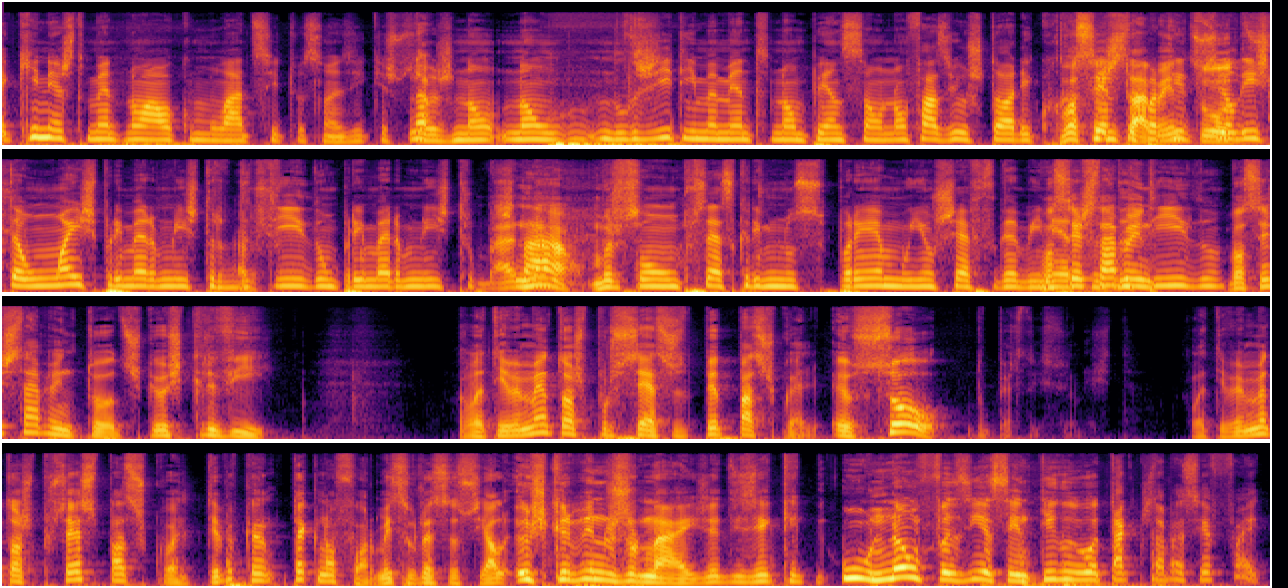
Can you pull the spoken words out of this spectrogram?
aqui neste momento não há acumulado situações e que as pessoas não, não, não legitimamente não pensam, não fazem o histórico Vocês recente do Partido todos. Socialista, um ex-primeiro-ministro detido, um primeiro-ministro que ah, está não, mas... com um processo de crime no Supremo e um chefe de gabinete vocês sabem, detido. Vocês sabem todos que eu escrevi relativamente aos processos de Pedro Passos Coelho, eu sou do Partido Socialista. Relativamente aos processos de Passos Coelho, Tecnoforma e Segurança Social, eu escrevi nos jornais a dizer que o não fazia sentido e o ataque estava a ser feito.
